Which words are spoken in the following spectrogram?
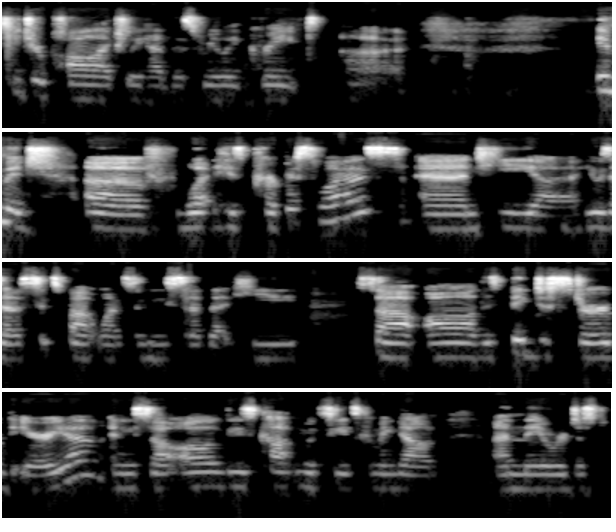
teacher Paul actually had this really great uh, image of what his purpose was, and he uh, he was at a sit spot once, and he said that he saw all this big disturbed area, and he saw all of these cottonwood seeds coming down, and they were just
